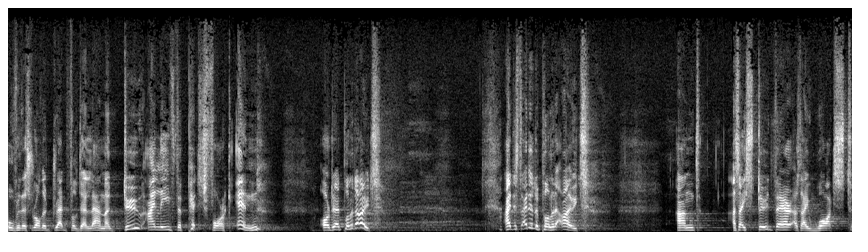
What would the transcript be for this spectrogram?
over this rather dreadful dilemma do I leave the pitchfork in or do I pull it out? I decided to pull it out. And as I stood there, as I watched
